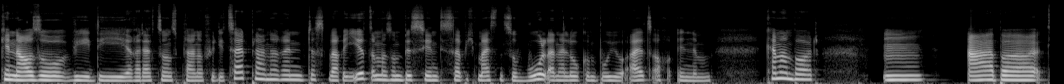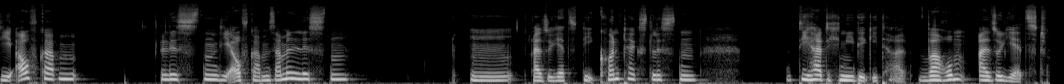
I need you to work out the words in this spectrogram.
Genauso wie die Redaktionsplanung für die Zeitplanerin. Das variiert immer so ein bisschen. Das habe ich meistens sowohl analog im Bujo als auch in einem Camera-Board. Mm, aber die Aufgabenlisten, die Aufgabensammellisten, mm, also jetzt die Kontextlisten, die hatte ich nie digital. Warum also jetzt?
